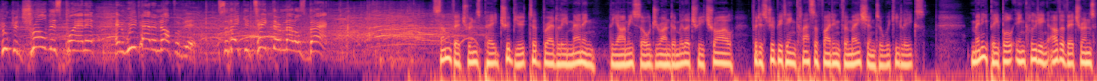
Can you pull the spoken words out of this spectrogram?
who control this planet, and we've had enough of it so they can take their medals back. Some veterans paid tribute to Bradley Manning, the Army soldier under military trial for distributing classified information to WikiLeaks. Many people, including other veterans,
